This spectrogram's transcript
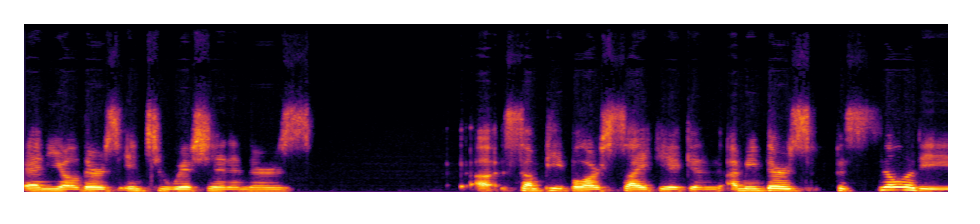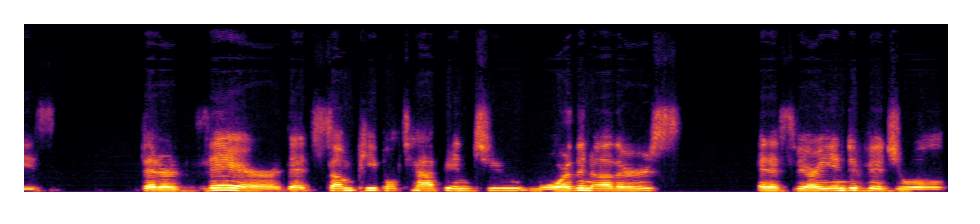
And you know there's intuition and there's uh, some people are psychic and i mean there's facilities that are there that some people tap into more than others and it's very individual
